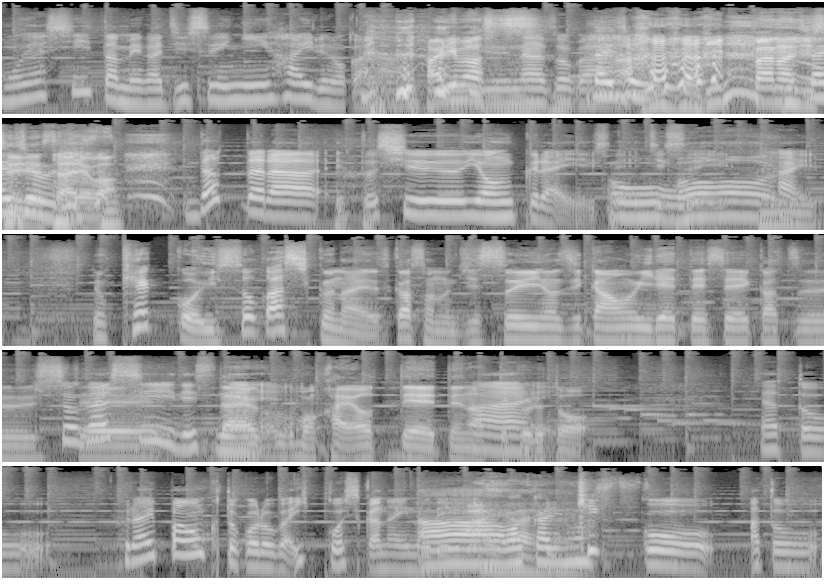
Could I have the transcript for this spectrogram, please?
もやし炒めが自炊に入るのかなっていう 謎が。立派な自炊ですあれはだったら、えっと、週4くらいですね自炊。はい。でも結構忙しくないですか？その自炊の時間を入れて生活して忙しいですね。大学も通ってってなってくると、はい、あとフライパン置くところが1個しかないので結構あと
